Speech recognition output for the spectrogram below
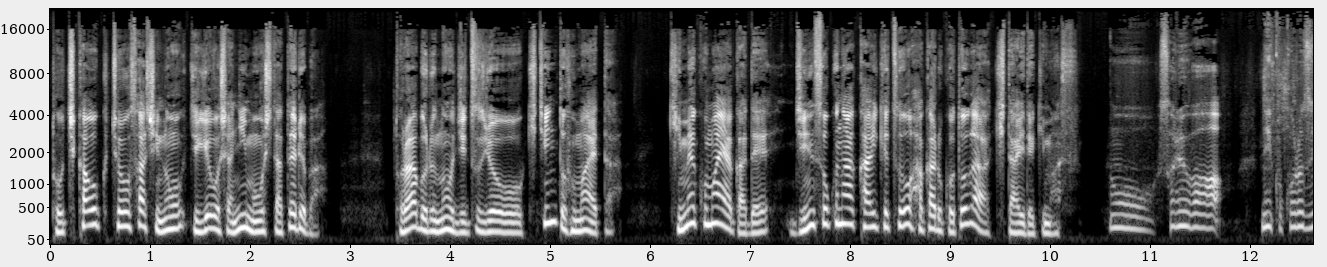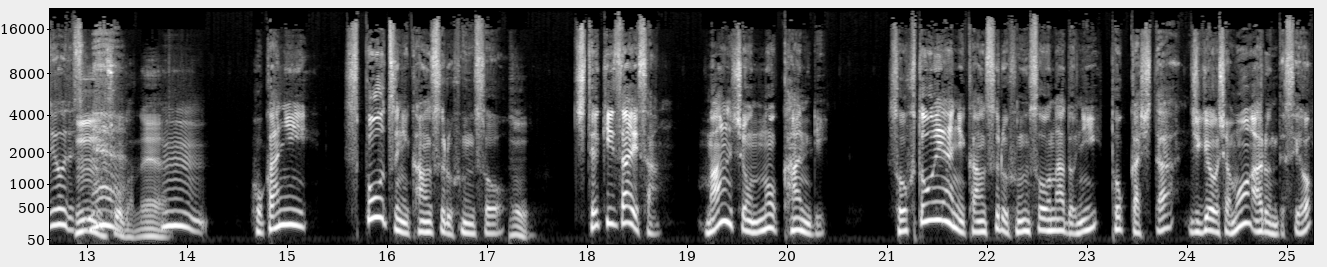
土地家屋調査士の事業者に申し立てれば、トラブルの実情をきちんと踏まえたきめ細やかで迅速な解決を図ることが期待できます。おおそれはね心強いですうんね、そうだねうん他にスポーツに関する紛争、知的財産、マンションの管理、ソフトウェアに関する紛争などに特化した事業者もあるんですよ。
